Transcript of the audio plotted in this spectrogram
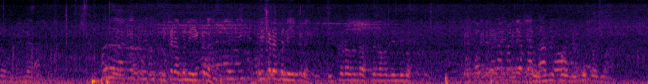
ಈ ಕಡೆ ಬನ್ನಿ, ಈ ಕಡೆ. ಈ ಕಡೆ ಬನ್ನಿ, ಈ ಕಡೆ. ಈ ಕಡೆ ಬಂದು ಅಷ್ಟೇ ಬಂದು ಇಲ್ಲಿಗೆ.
